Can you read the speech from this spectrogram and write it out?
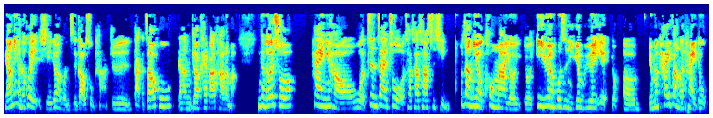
然后你可能会写一段文字告诉他，就是打个招呼，然后你就要开发他了嘛。你可能会说：“嗨，你好，我正在做叉叉叉事情，不知道你有空吗？有有意愿，或是你愿不愿意？有呃有没有开放的态度？”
